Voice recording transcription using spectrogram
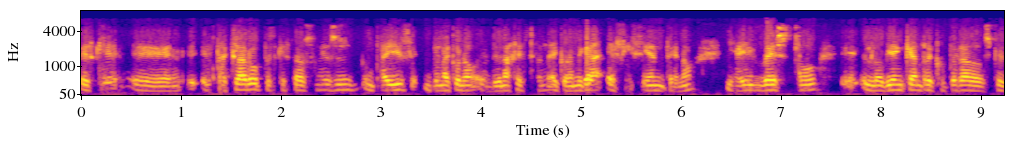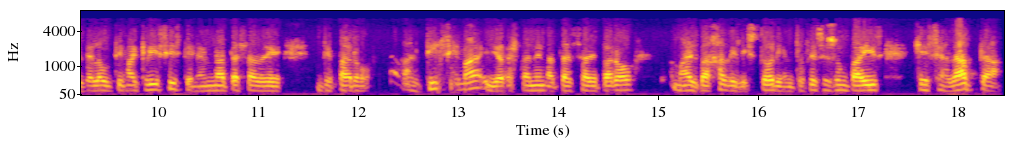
es que eh, está claro pues que Estados Unidos es un, país de una, de una, gestión económica eficiente, ¿no? Y ahí ves tú eh, lo bien que han recuperado después de la última crisis, tienen una tasa de, de paro altísima y ahora están en la tasa de paro más baja de la historia. Entonces es un país que se adapta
